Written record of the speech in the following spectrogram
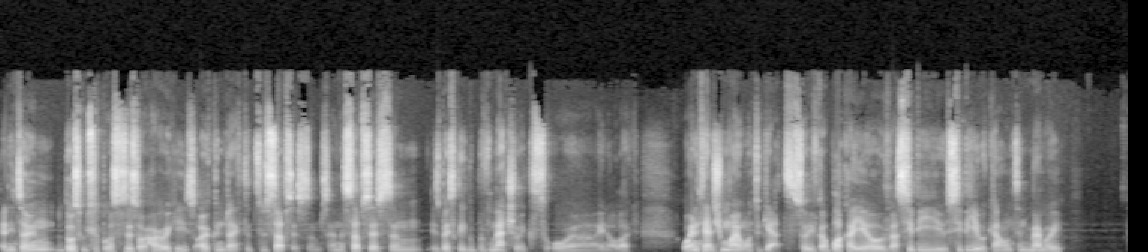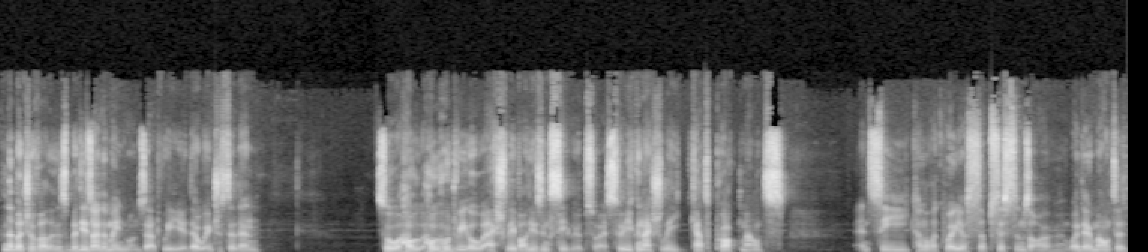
And in turn, those groups of processes or hierarchies are connected to subsystems. And the subsystem is basically a group of metrics or, uh, you know, like, or anything that you might want to get. So you've got block IO, you've got CPU, CPU account, and memory, and a bunch of others, but these are the main ones that, we, that we're interested in. So how, how, how do we go actually about using cgroups, right? So you can actually cat proc mounts and see kind of like where your subsystems are, where they're mounted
